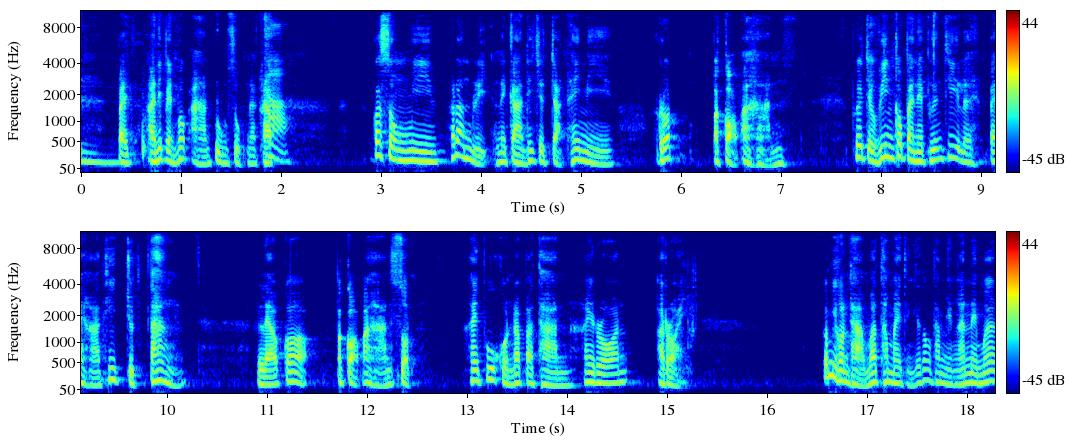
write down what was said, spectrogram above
มไปอันนี้เป็นพวกอาหารปรุงสุกนะครับค่ะก็ทรงมีพระดำริในการที่จะจัดให้มีรถประกอบอาหาร เพื่อจะวิ่งเข้าไปในพื้นที่เลย ไปหาที่จุดตั้ง แล้วก็ประกอบอาหารสด ให้ผู้คนรับประทานให้ร้อนอร่อย ก็มีคนถามว่าทำไมถึงจะต้องทำอย่างนั้นในเมื่อ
